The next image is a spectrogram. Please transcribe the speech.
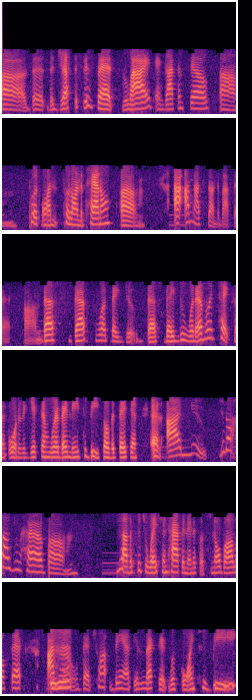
uh, the the justices that lied and got themselves um, put on put on the panel. Um, I, I'm not stunned about that. Um, that's that's what they do. That's they do whatever it takes in order to get them where they need to be, so that they can. And I knew, you know how you have um, you have a situation happen and it's a snowball effect. I mm-hmm. knew that Trump being elected was going to be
